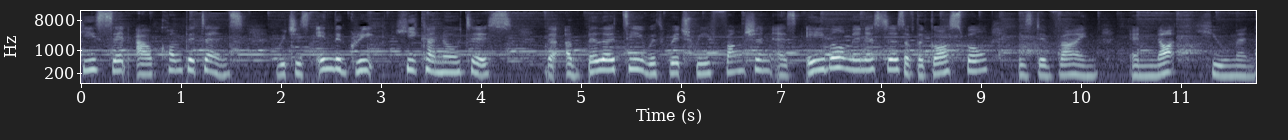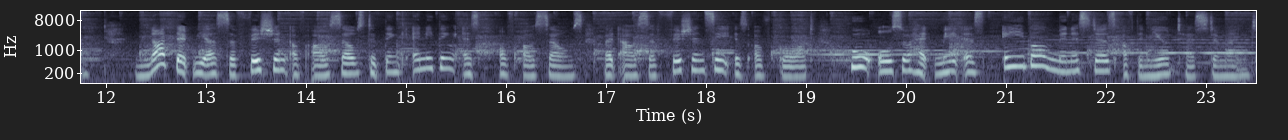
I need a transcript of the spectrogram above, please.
he said our competence, which is in the Greek hikanotis, the ability with which we function as able ministers of the gospel is divine and not human. Not that we are sufficient of ourselves to think anything as of ourselves, but our sufficiency is of God, who also had made us able ministers of the New Testament.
